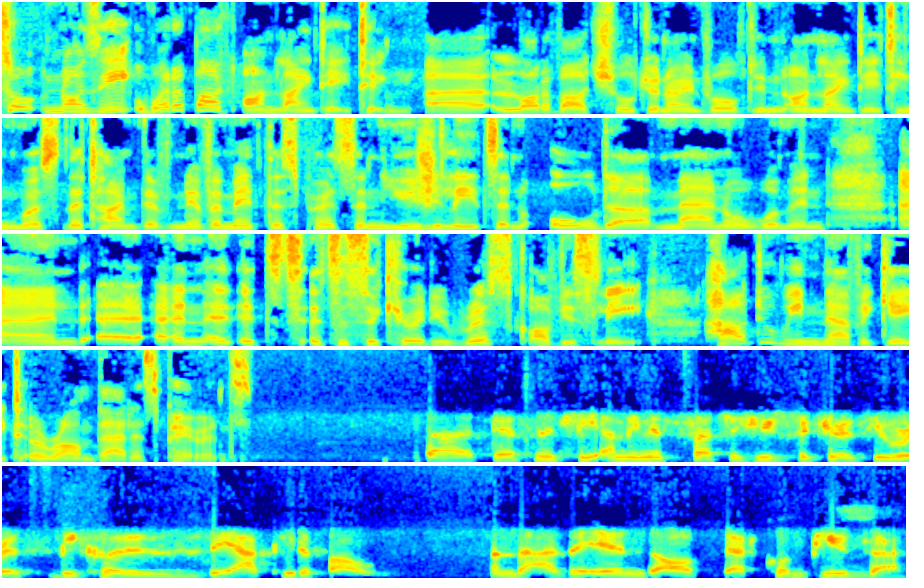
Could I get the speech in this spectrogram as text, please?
So, Nozi, what about online dating? Uh, a lot of our children are involved in online dating. Most of the time, they've never met this person. Usually, it's an older man or woman, and uh, and it's it's a security risk. Obviously, how do we navigate around that as parents? Uh, definitely. I mean, it's such a huge security risk because there are pedophiles on the other end of that computer. Mm.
